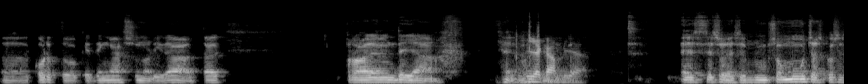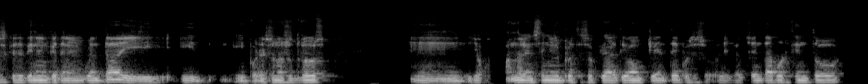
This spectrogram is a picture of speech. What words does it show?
uh, corto, que tenga sonoridad, tal, probablemente ya... Ya, ya cambia. Es eso, son muchas cosas que se tienen que tener en cuenta y, por eso nosotros, eh, yo cuando le enseño el proceso creativo a un cliente, pues eso, el 80%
